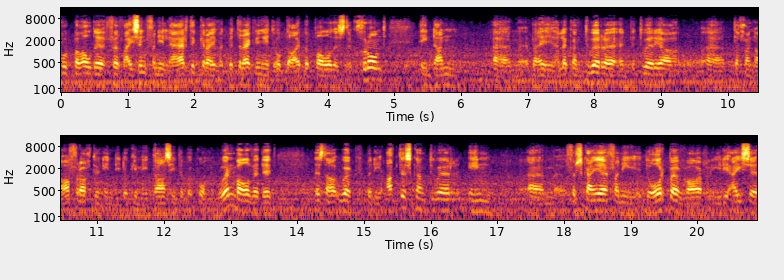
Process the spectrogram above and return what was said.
bepaalde verwysing van die leer te kry wat betrekking het op daai bepaalde stuk grond en dan ehm um, by hulle kantore in Pretoria uh te gaan navraag doen en die dokumentasie te bekom. Boonbehalwe dit is daar ook by die aktes kantoor en ehm um, verskeie van die dorpe waar hierdie eise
